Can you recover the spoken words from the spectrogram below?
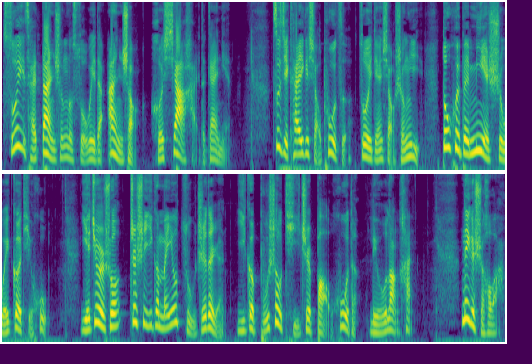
所以才诞生了所谓的“岸上”和“下海”的概念。自己开一个小铺子，做一点小生意，都会被蔑视为个体户。也就是说，这是一个没有组织的人，一个不受体制保护的流浪汉。那个时候啊，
